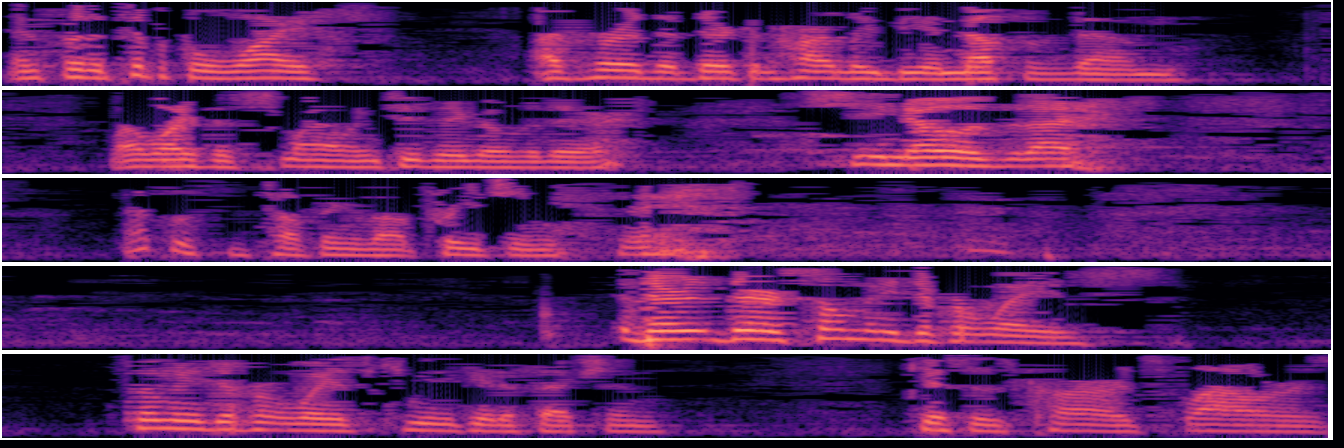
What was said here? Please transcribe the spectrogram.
And for the typical wife, I've heard that there can hardly be enough of them. My wife is smiling too big over there. She knows that I, that's what's the tough thing about preaching. there, there are so many different ways, so many different ways to communicate affection. Kisses, cards, flowers,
